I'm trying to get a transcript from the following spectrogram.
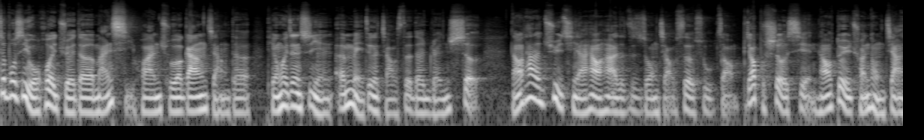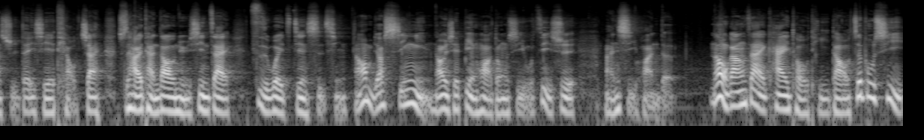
这部戏我会觉得蛮喜欢，除了刚刚讲的田惠正饰演恩美这个角色的人设。然后它的剧情啊，还有它的这种角色塑造比较不设限，然后对于传统价值的一些挑战，就是还谈到女性在自慰这件事情，然后比较新颖，然后有些变化的东西，我自己是蛮喜欢的。那我刚刚在开头提到，这部戏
